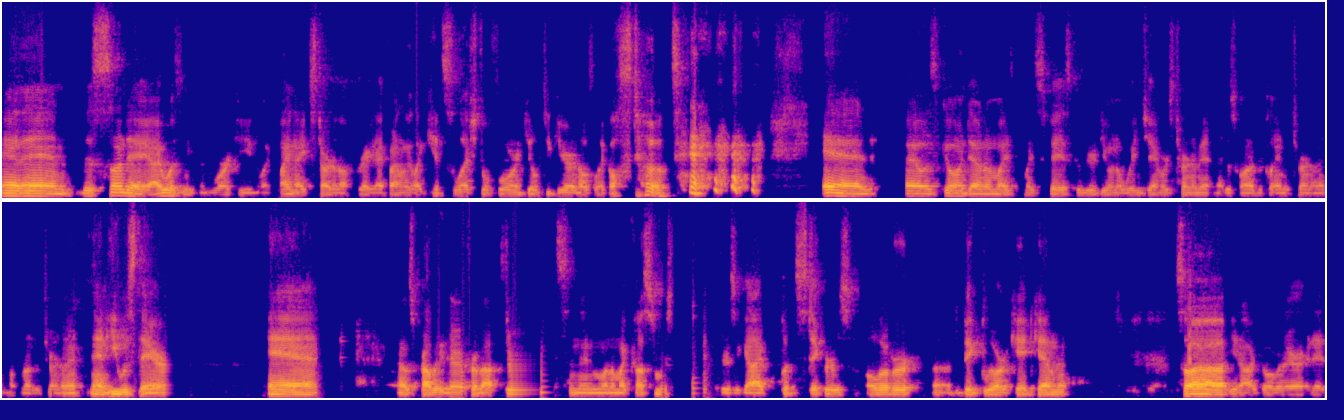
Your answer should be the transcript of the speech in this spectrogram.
And then this Sunday, I wasn't even working. Like my night started off great. I finally like hit Celestial Floor and Guilty Gear, and I was like all stoked. and I was going down on my my space because we were doing a Windjammers tournament, and I just wanted to play in the tournament, run the tournament. And he was there, and I was probably there for about three minutes. And then one of my customers, there's a guy putting stickers all over uh, the big blue arcade cabinet. So uh, you know, I go over there, and, it,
